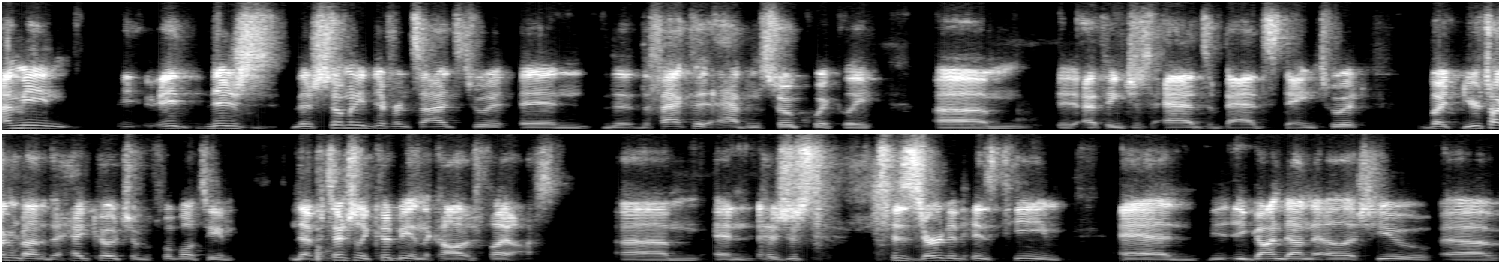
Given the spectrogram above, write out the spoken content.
I mean, it, there's there's so many different sides to it, and the the fact that it happened so quickly, um, I think just adds a bad stain to it. But you're talking about the head coach of a football team that potentially could be in the college playoffs, um, and has just deserted his team and you've gone down to LSU uh,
